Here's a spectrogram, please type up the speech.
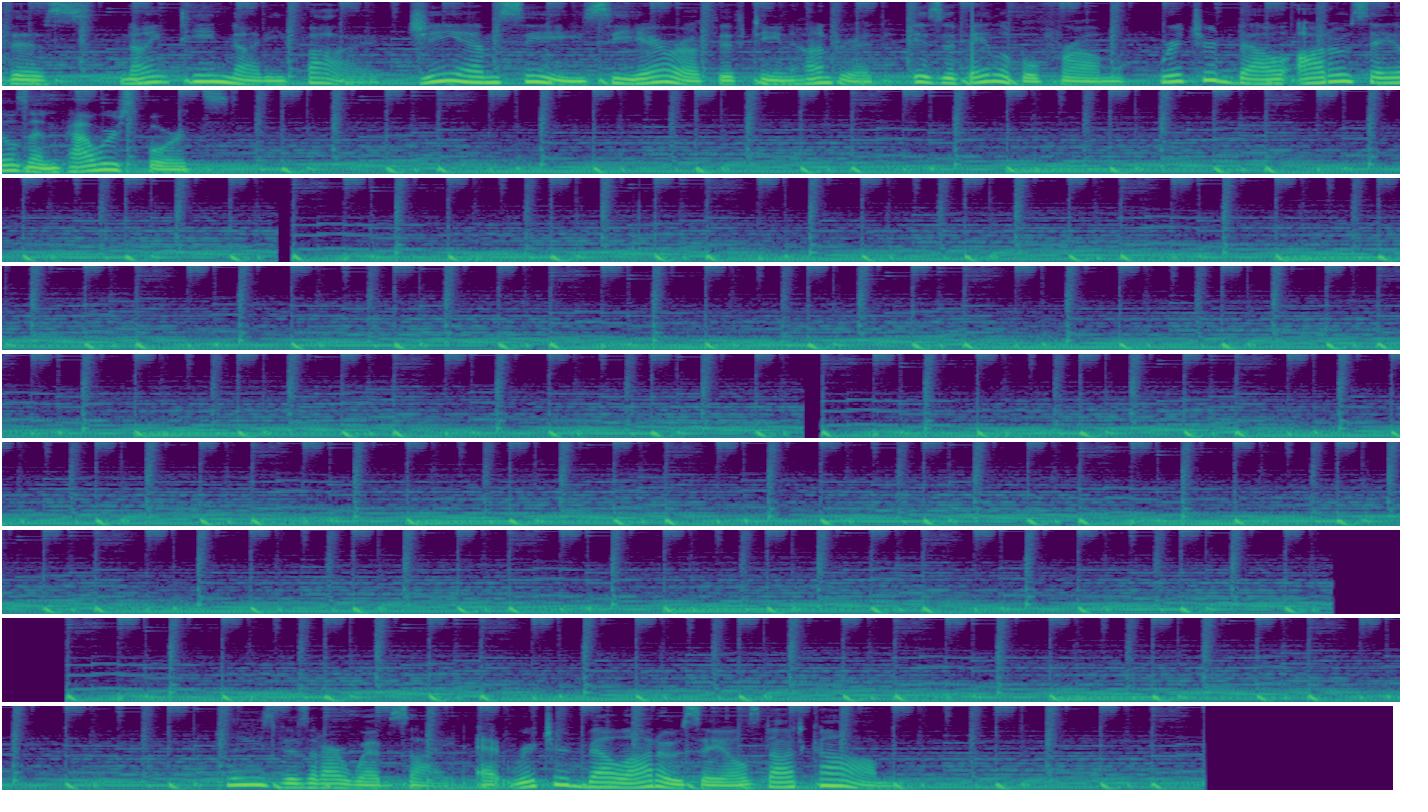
This 1995 GMC Sierra 1500 is available from Richard Bell Auto Sales and Power Please visit our website at richardbellautosales.com.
